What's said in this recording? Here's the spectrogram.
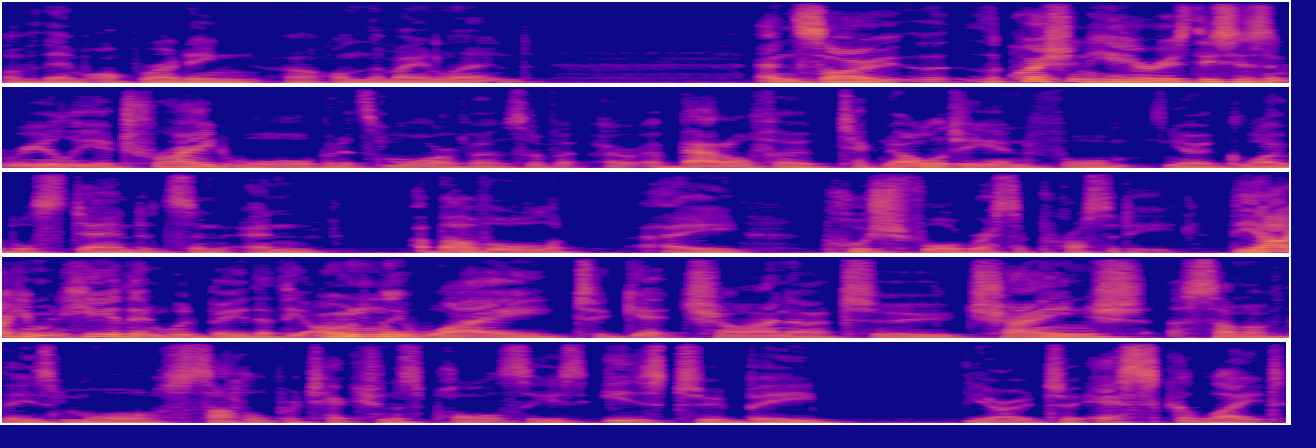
of them operating uh, on the mainland. And so the question here is this isn't really a trade war, but it's more of a sort of a, a battle for technology and for you know global standards and, and above all, a push for reciprocity. The argument here then would be that the only way to get China to change some of these more subtle protectionist policies is to be, you know, to escalate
